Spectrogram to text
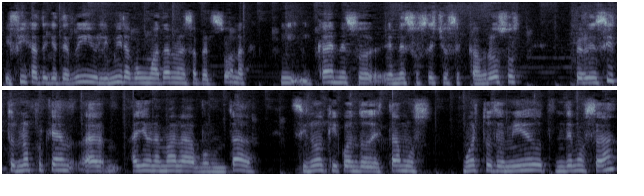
Y fíjate qué terrible, y mira cómo mataron a esa persona, y, caen eso, en esos hechos escabrosos, pero insisto, no porque haya una mala voluntad, sino que cuando estamos muertos de miedo tendemos a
